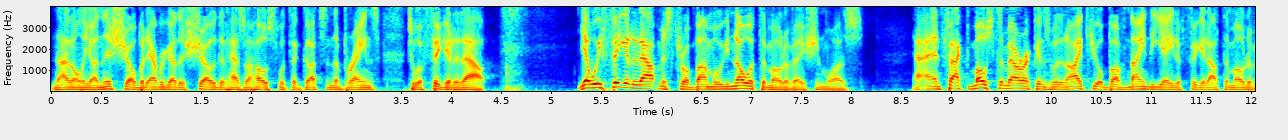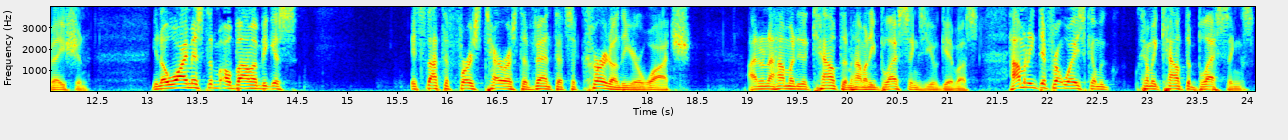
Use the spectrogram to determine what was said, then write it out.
not only on this show, but every other show that has a host with the guts and the brains to have figured it out. Yeah, we figured it out, Mr. Obama. We know what the motivation was. Uh, in fact, most Americans with an IQ above 98 have figured out the motivation. You know why, Mr. Obama? Because it's not the first terrorist event that's occurred under your watch. I don't know how many to count them, how many blessings you give us. How many different ways can we, can we count the blessings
